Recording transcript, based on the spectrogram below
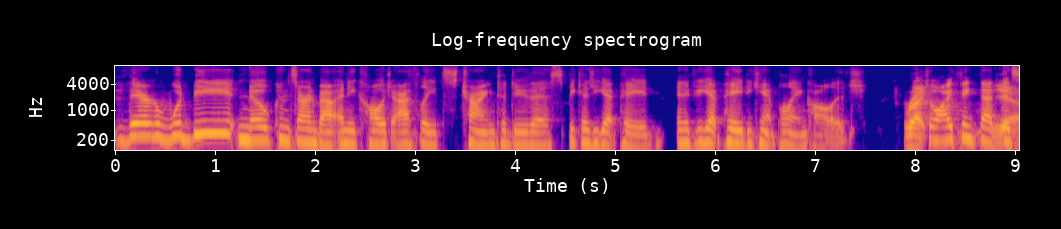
there would be no concern about any college athletes trying to do this because you get paid. And if you get paid, you can't play in college. Right. So I think that this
